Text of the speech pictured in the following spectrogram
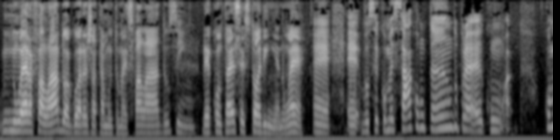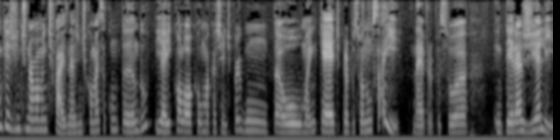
não era falado, agora já está muito mais falado. Sim. Né? Contar essa historinha, não é? É, é você começar contando pra, é, com. a- Como que a gente normalmente faz, né? A gente começa contando e aí coloca uma caixinha de pergunta ou uma enquete pra pessoa não sair, né? Pra pessoa interagir ali.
